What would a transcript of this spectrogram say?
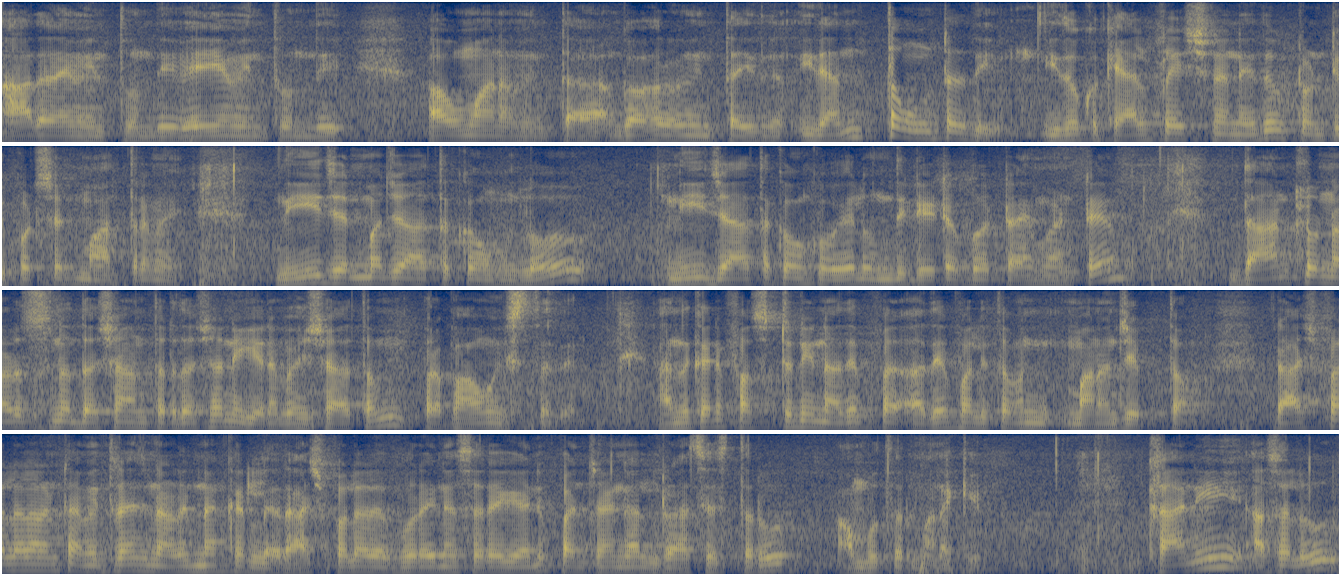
ఆదాయం ఇంత ఉంది వ్యయం ఇంత ఉంది అవమానం ఇంత గౌరవం ఇంత ఇది ఇదంతా ఉంటుంది. ఇది ఒక క్యాల్కులేషన్ అనేది ట్వంటీ పర్సెంట్ మాత్రమే. నీ జన్మ జాతకంలో నీ జాతకం ఒకవేళ ఉంది డేట్ ఆఫ్ బర్త్ టైం అంటే దాంట్లో నడుస్తున్న దశ అంతర్దశ నీకు ఎనభై శాతం ప్రభావం ఇస్తుంది. అందుకని ఫస్ట్ నేను అదే అదే ఫలితం మనం చెప్తాం. రాశి ఫలాలు అంటే అమిత్ అడగనక్కర్లేదు రాశి ఫలాలు ఎవరైనా సరే కానీ పంచాంగాలు రాసేస్తారు అమ్ముతారు మనకి. కానీ అసలు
